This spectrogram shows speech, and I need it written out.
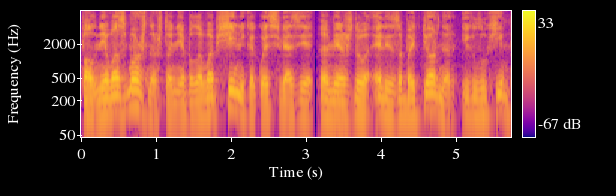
Вполне возможно, что не было вообще никакой связи между Элизабет Тернер и Глухим.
